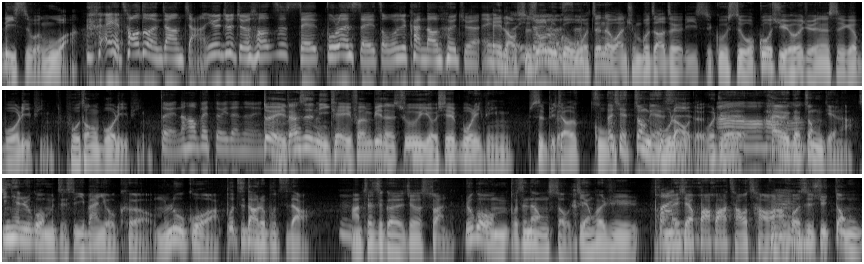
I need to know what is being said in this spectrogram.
历史文物啊？哎、欸，超多人这样讲，因为就觉得说是谁，不论谁走过去看到都会觉得，哎、欸。哎、欸，老实说，如果我真的完全不知道这个历史故事，我过去也会觉得那是一个玻璃瓶，普通的玻璃瓶。对，然后被堆在那里。对，但是你可以分辨得出，有些玻璃瓶是比较古，而且重点古老的。我觉得还有一个重点啊，今天如果我们只是一般游客，我们路过啊，不知道就不知道。啊，这这个就算了。如果我们不是那种手贱，会去碰那些花花草草啊，或者是去动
